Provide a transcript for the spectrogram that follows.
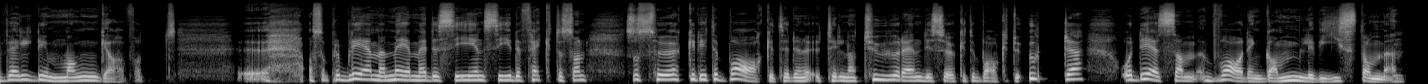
veldig mange har fått altså problemer med medisin, sideeffekt og sånn, så søker de tilbake til, den, til naturen, de søker tilbake til urter, og det som var den gamle visdommen.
